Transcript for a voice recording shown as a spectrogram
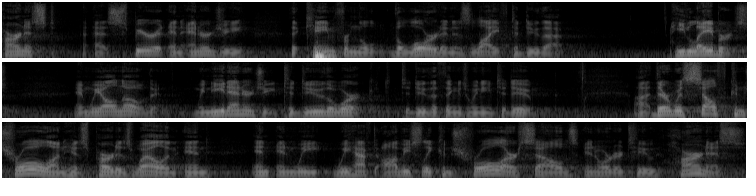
harnessed uh, spirit and energy that came from the, the Lord in his life to do that. He labors, and we all know that we need energy to do the work, to do the things we need to do. Uh, there was self control on his part as well, and, and, and, and we, we have to obviously control ourselves in order to harness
